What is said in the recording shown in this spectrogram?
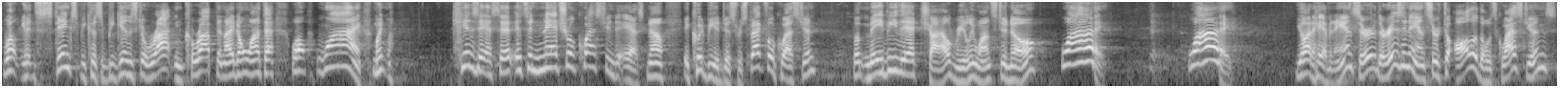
Well, it stinks because it begins to rot and corrupt, and I don't want that. Well, why? When kids ask that, it's a natural question to ask. Now, it could be a disrespectful question, but maybe that child really wants to know why. Why? You ought to have an answer. There is an answer to all of those questions.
